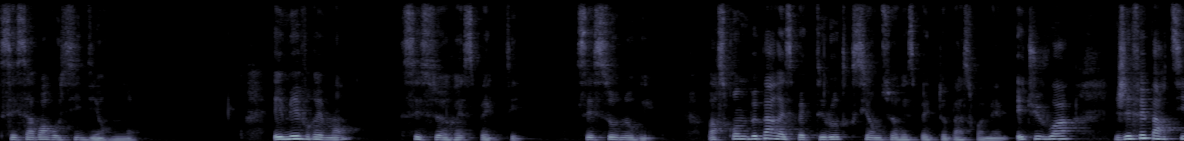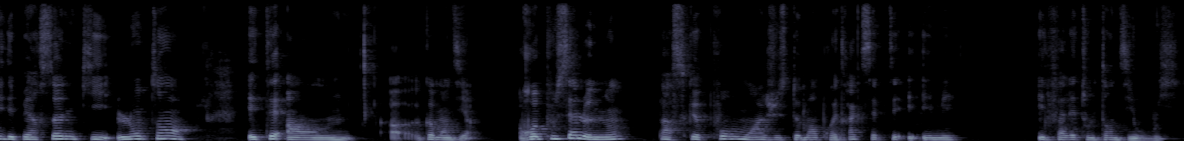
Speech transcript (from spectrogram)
c'est savoir aussi dire non. Aimer vraiment, c'est se respecter, c'est s'honorer. Parce qu'on ne peut pas respecter l'autre si on ne se respecte pas soi-même. Et tu vois, j'ai fait partie des personnes qui longtemps étaient en... Euh, comment dire repoussaient le non parce que pour moi, justement, pour être accepté et aimé, il fallait tout le temps dire oui.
